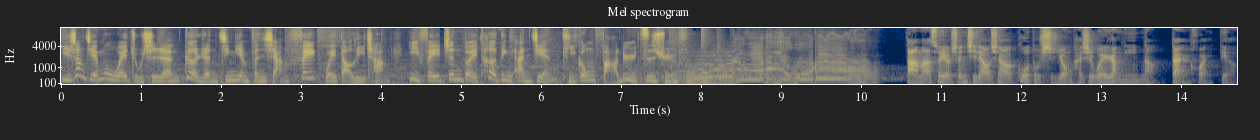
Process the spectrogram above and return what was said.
以上节目为主持人个人经验分享，非轨道立场，亦非针对特定案件提供法律咨询服务。大麻虽有神奇疗效，过度使用还是会让你脑袋坏掉。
